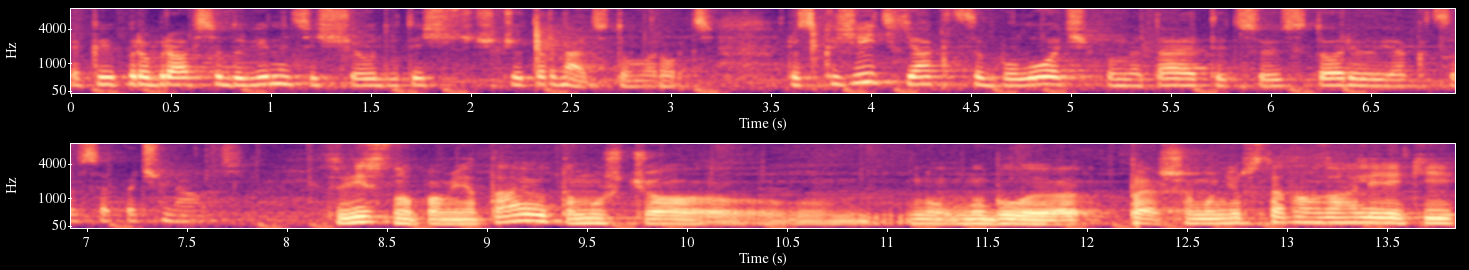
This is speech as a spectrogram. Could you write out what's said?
який прибрався до Вінниці ще у 2014 році. Розкажіть, як це було, чи пам'ятаєте цю історію, як це все починалося? Звісно, пам'ятаю, тому що ну, ми були першим університетом, взагалі, який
